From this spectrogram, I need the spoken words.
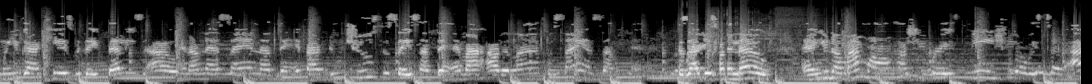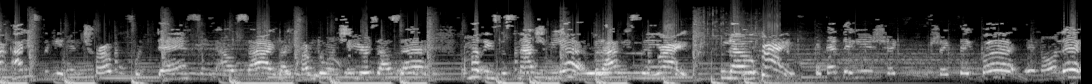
when you got kids with their bellies out, and I'm not saying nothing. If I do choose to say something, am I out of line for saying something? Because I just want to know. And you know, my mom, how she raised me, she always said I, I used to get in trouble for dancing outside. Like if I'm doing cheers outside, my mother used to snatch me up. But obviously, right, you know, right, that thing is shake shake their butt and all that,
